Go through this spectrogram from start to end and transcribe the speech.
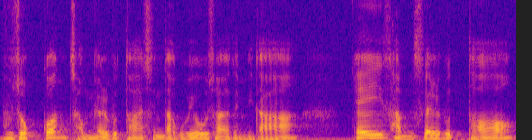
무조건 정렬부터 하신다고 외우셔야 됩니다. A3셀부터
